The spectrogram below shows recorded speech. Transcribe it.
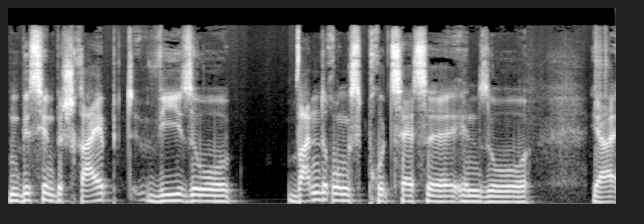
ein bisschen beschreibt, wie so Wanderungsprozesse in so, ja,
